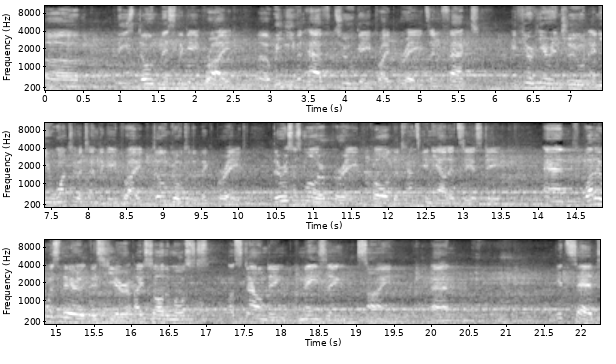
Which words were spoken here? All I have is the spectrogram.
uh, please don't miss the gay pride. Uh, we even have two gay pride parades. In fact, if you're here in June and you want to attend the gay pride, don't go to the big parade. There is a smaller parade called the Transgeniale CSD. And while I was there this year, I saw the most astounding, amazing sign. And it said,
